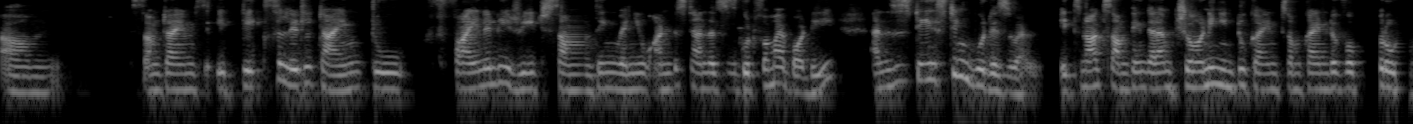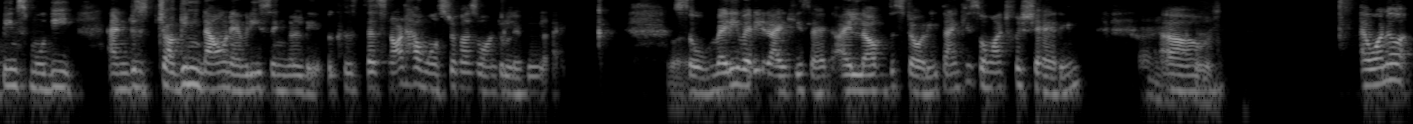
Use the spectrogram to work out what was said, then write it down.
um, sometimes it takes a little time to finally reach something when you understand this is good for my body and this is tasting good as well. It's not something that i'm churning into kind some kind of a protein smoothie and just chugging down every single day because that's not how most of us want to live like right. so very very rightly said. I love the story. Thank you so much for sharing um, i want to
